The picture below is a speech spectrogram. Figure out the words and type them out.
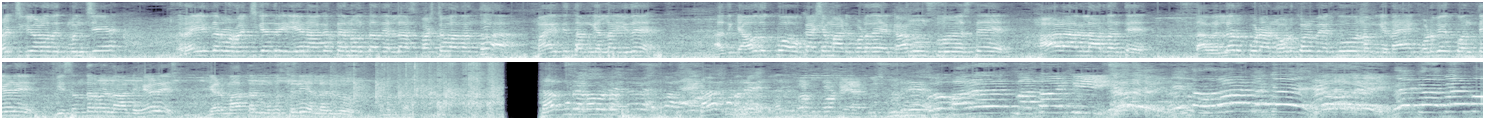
ರೊಚ್ಚಿಗೆ ಹೇಳೋದಕ್ಕೆ ಮುಂಚೆ, ರೈತರು ರೊಚ್ಚಿಗೆದ್ರೆ ಏನಾಗುತ್ತೆ ಅನ್ನುವಂಥದ್ದೆಲ್ಲ ಸ್ಪಷ್ಟವಾದಂಥ ಮಾಹಿತಿ ತಮಗೆಲ್ಲ ಇದೆ. ಅದಕ್ಕೆ ಯಾವುದಕ್ಕೂ ಅವಕಾಶ ಮಾಡಿಕೊಡದೆ ಕಾನೂನು ಸುವ್ಯವಸ್ಥೆ ಹಾಳಾಗಲಾರ್ದಂತೆ ತಾವೆಲ್ಲರೂ ಕೂಡ ನೋಡ್ಕೊಳ್ಬೇಕು, ನಮಗೆ ನ್ಯಾಯ ಕೊಡಬೇಕು ಅಂತೇಳಿ ಈ ಸಂದರ್ಭ ನಾನು ಹೇಳಿ ಎರಡು ಮಾತನ್ನು ಮುಗಿಸ್ತೀನಿ. ಎಲ್ಲರಿಗೂ ನಮಸ್ಕಾರ ಭಾರತ್ ಮಾತಾ ಕಿ ರೈತ ಹೋರಾಟಕ್ಕೆ ಬೇಕೇ ಬೇಕು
